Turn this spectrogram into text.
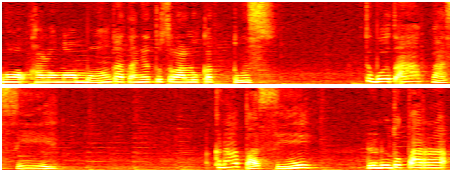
ngo kalau ngomong katanya tuh selalu ketus. Itu buat apa sih? Kenapa sih? Dan untuk para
